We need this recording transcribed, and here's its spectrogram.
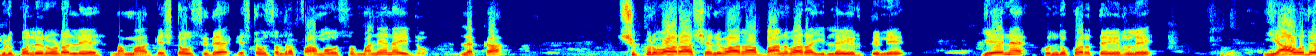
ಗುಡಿಪಲ್ಲಿ ರೋಡಲ್ಲಿ ನಮ್ಮ ಗೆಸ್ಟ್ ಹೌಸ್ ಇದೆ. ಗೆಸ್ಟ್ ಹೌಸ್ ಅಂದ್ರೆ ಫಾರ್ಮ್ ಹೌಸ್ ಮನೇನೇ ಇದು. ಲೆಕ್ಕ. ಶುಕ್ರವಾರ, ಶನಿವಾರ, ಭಾನುವಾರ ಇಲ್ಲೇ ಇರ್ತೀನಿ. ಏನೇ ಕುಂದು ಕೊರತೆ ಇರಲಿ, ಯಾವುದೇ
